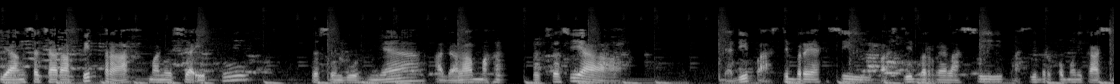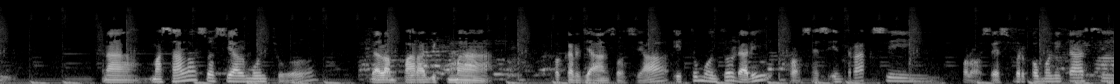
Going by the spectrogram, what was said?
yang secara fitrah manusia itu sesungguhnya adalah makhluk sosial. Jadi pasti bereaksi, pasti berrelasi, pasti berkomunikasi. Nah, masalah sosial muncul dalam paradigma pekerjaan sosial itu muncul dari proses interaksi, proses berkomunikasi.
